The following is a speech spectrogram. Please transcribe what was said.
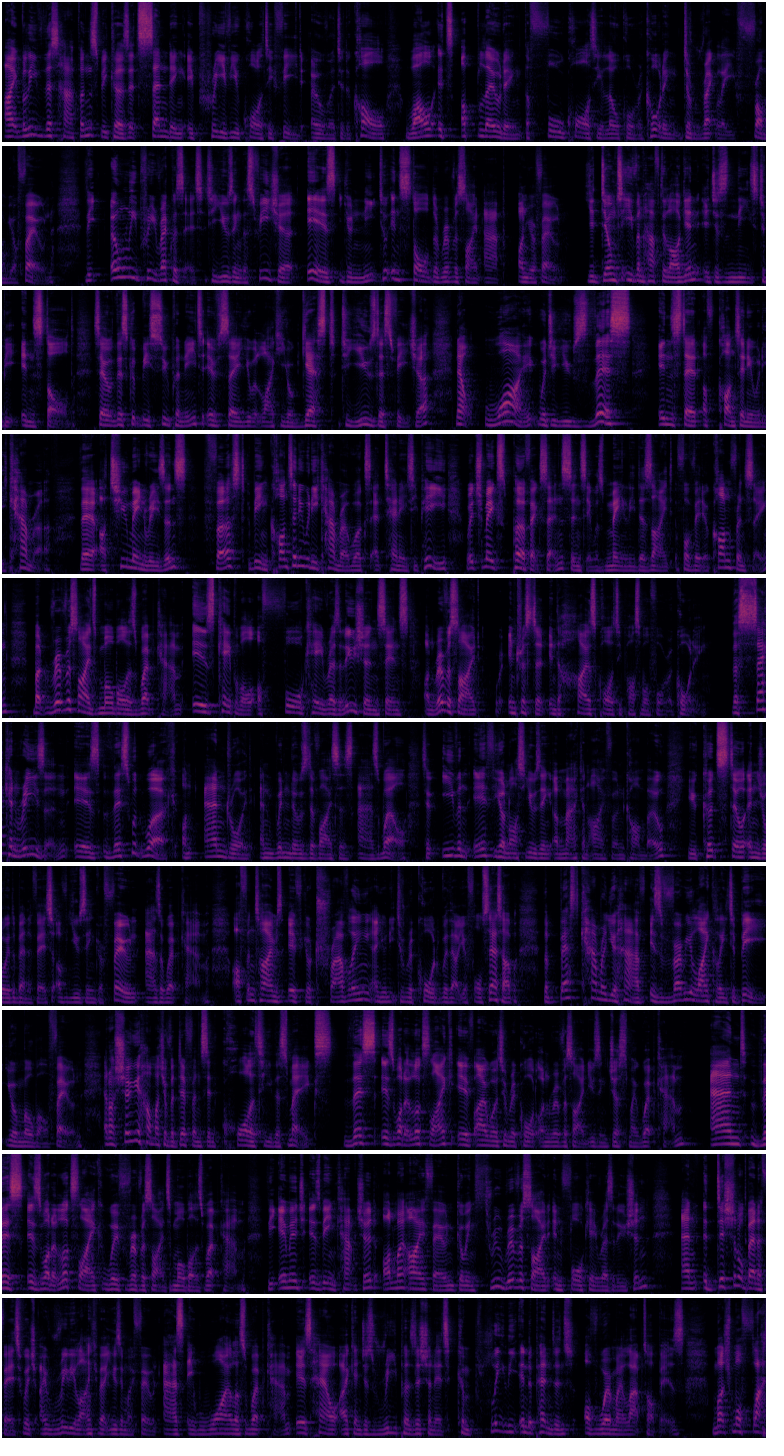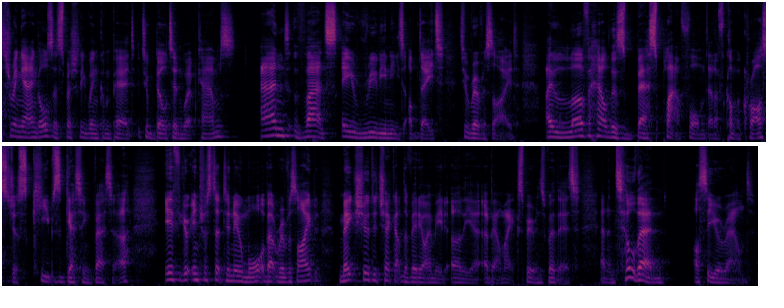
I believe this happens because it's sending a preview quality feed over to the call while it's uploading the full quality local recording directly from your phone. The only prerequisite to using this feature is you need to install the Riverside app on your phone. You don't even have to log in, it just needs to be installed. So this could be super neat if say you would like your guest to use this feature. Now, why would you use this instead of continuity camera? There are two main reasons. First, being continuity camera works at 1080p, which makes perfect sense since it was mainly designed for video conferencing, but Riverside's mobile as webcam is capable of 4K resolution since on Riverside, we're interested in the highest quality possible for recording. The second reason is this would work on Android and Windows devices as well. So even if you're not using a Mac and iPhone combo, you could still enjoy the benefits of using your phone as a webcam. Oftentimes, if you're traveling and you need to record without your full setup, the best camera you have is very likely to be your mobile phone. And I'll show you how much of a difference in quality this makes. This is what it looks like if I were to record on Riverside using just my webcam. And this is what it looks like with Riverside's mobile as webcam. The image is being captured on my iPhone going through Riverside in 4K resolution. An additional benefit, which I really like about using my phone as a wireless webcam, is how I can just reposition it completely independent of where my laptop is. Much more flattering angles, especially when compared to built-in webcams. And that's a really neat update to Riverside. I love how this best platform that I've come across just keeps getting better. If you're interested to know more about Riverside, make sure to check out the video I made earlier about my experience with it. And until then, I'll see you around.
